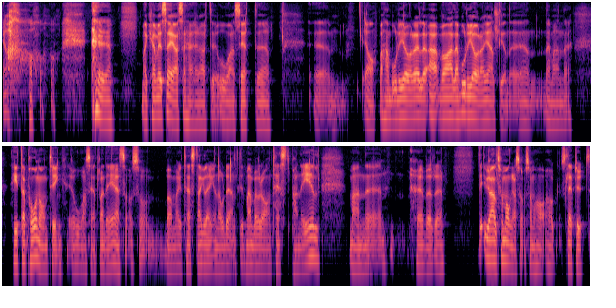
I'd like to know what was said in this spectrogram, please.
Ja, man kan väl säga så här att eh, oavsett eh, eh, ja, vad han borde göra, eller ah, vad alla borde göra egentligen eh, när man eh, hittar på någonting, oavsett vad det är, så, så bör man ju testa grejerna ordentligt. Man bör ha en testpanel. Man behöver... Det är ju allt för många som, som har, har, släppt ut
